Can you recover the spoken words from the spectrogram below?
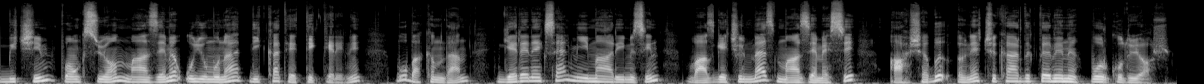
biçim, fonksiyon, malzeme uyumuna dikkat ettiklerini, bu bakımdan geleneksel mimarimizin vazgeçilmez malzemesi ahşabı öne çıkardıklarını vurguluyor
